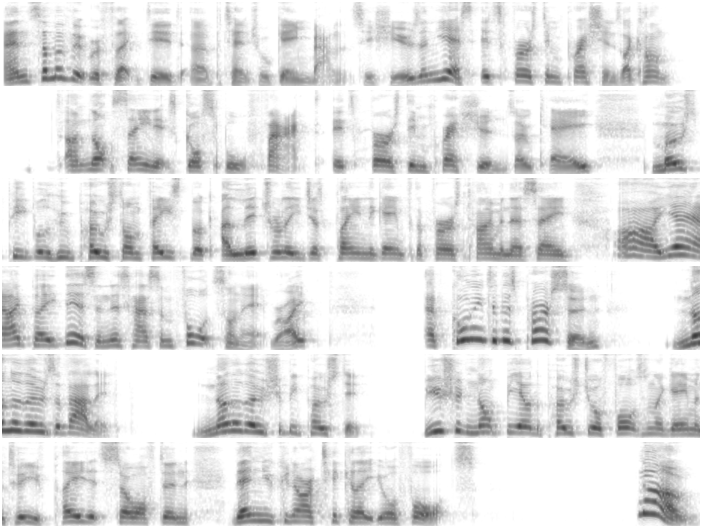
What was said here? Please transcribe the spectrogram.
and some of it reflected uh, potential game balance issues. And yes, it's first impressions. I can't. I'm not saying it's gospel fact. It's first impressions, okay? Most people who post on Facebook are literally just playing the game for the first time and they're saying, oh, yeah, I played this and this has some thoughts on it, right? According to this person, none of those are valid. None of those should be posted. You should not be able to post your thoughts on a game until you've played it so often, then you can articulate your thoughts. No!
